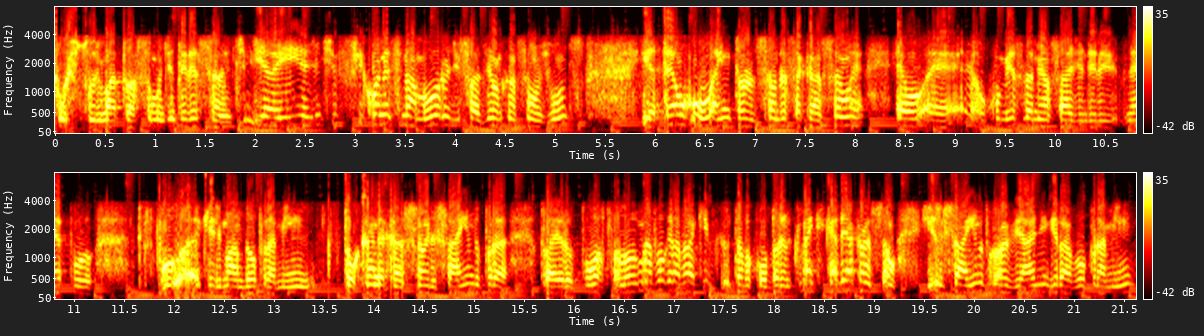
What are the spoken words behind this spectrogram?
postura e uma atuação muito interessante. E aí a gente ficou nesse namoro de fazer uma canção juntos. E até o, a introdução dessa canção é, é, o, é, é, o começo da mensagem dele, né, por, por que ele mandou para mim, tocando a canção, ele saindo para o aeroporto, falou, mas vou gravar aqui porque eu estava cobrando, como é que, cadê a canção? E ele saindo para uma viagem gravou para mim.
